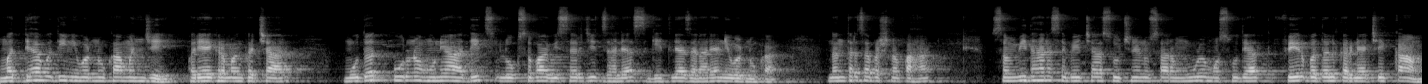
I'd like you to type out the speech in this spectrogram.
मध्यावधी निवडणुका म्हणजे पर्याय क्रमांक चार मुदत पूर्ण होण्याआधीच लोकसभा विसर्जित झाल्यास घेतल्या जाणाऱ्या निवडणुका. नंतरचा प्रश्न पहा. संविधान सभेच्या सूचनेनुसार मूळ मसुद्यात फेरबदल करण्याचे काम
